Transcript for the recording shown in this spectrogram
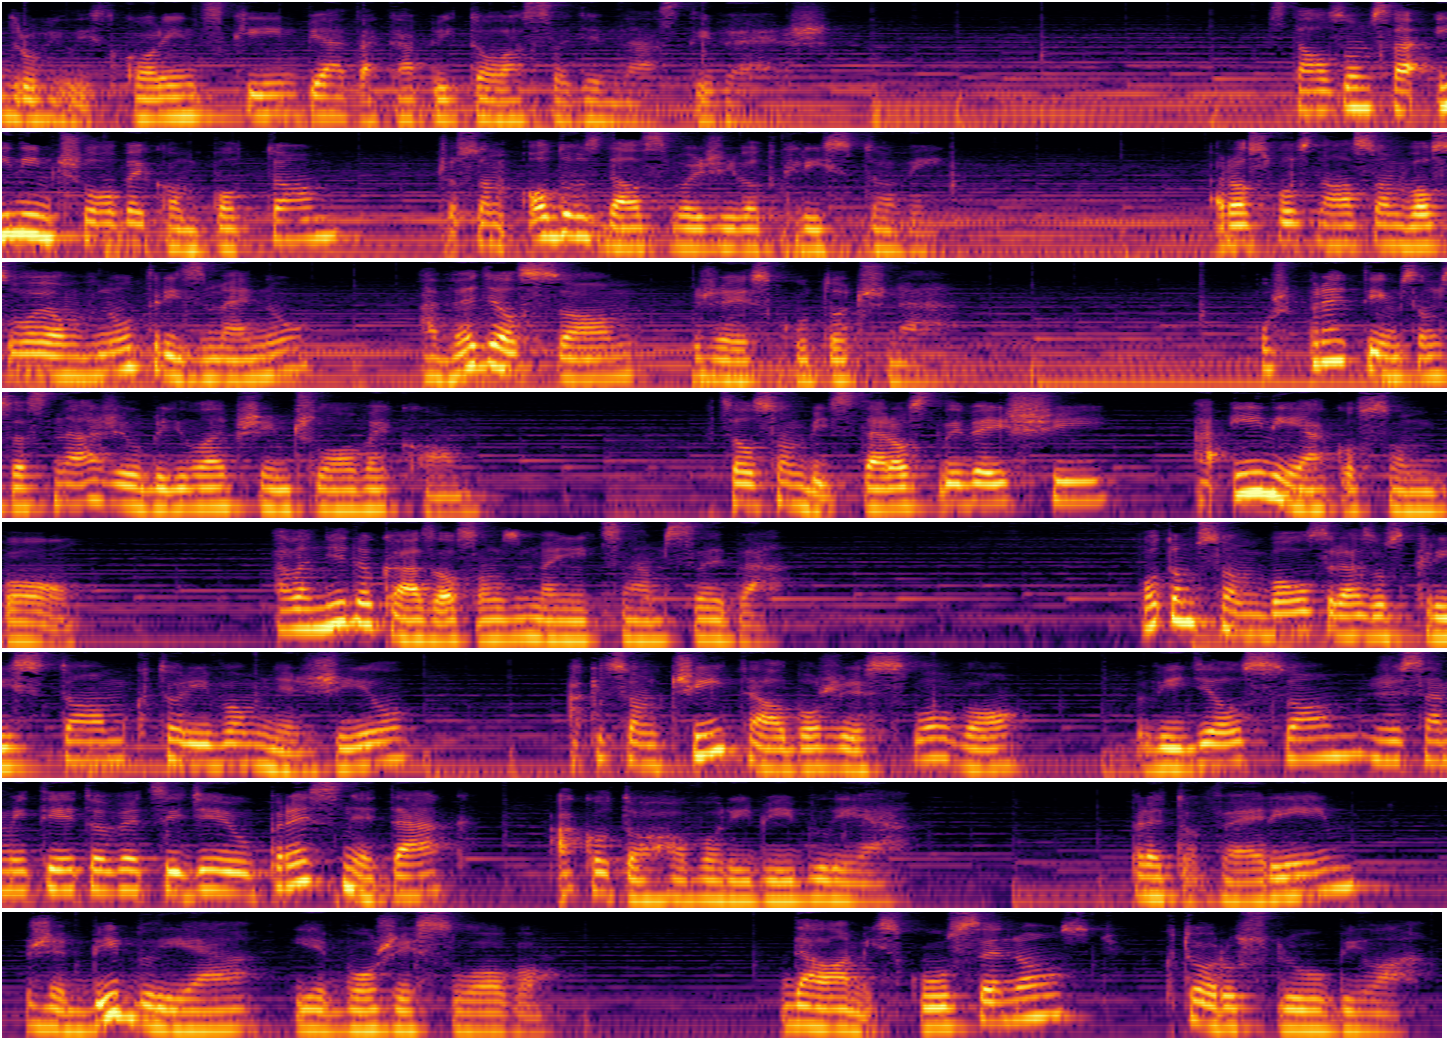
Druhý list Korinským, 5. kapitola, 17. verš. Stal som sa iným človekom po tom, čo som odovzdal svoj život Kristovi. Rozpoznal som vo svojom vnútri zmenu a vedel som, že je skutočná. Už predtým som sa snažil byť lepším človekom. Chcel som byť starostlivejší a iný ako som bol, ale nedokázal som zmeniť sám seba. Potom som bol zrazu s Kristom, ktorý vo mne žil a keď som čítal Božie slovo, Videl som, že sa mi tieto veci dejú presne tak, ako to hovorí Biblia. Preto verím, že Biblia je Božie slovo. Dala mi skúsenosť, ktorú slúbila.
